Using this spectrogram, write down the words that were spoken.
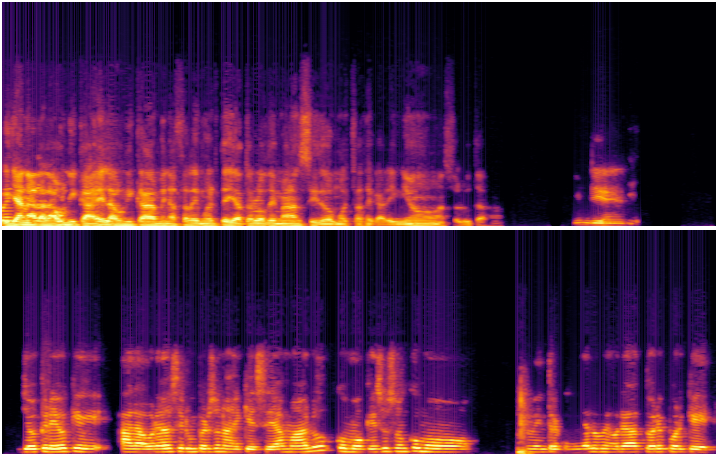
y ya nada, la única, ¿eh? la única amenaza de muerte y a todos los demás han sido muestras de cariño absolutas. Bien. Yo creo que a la hora de ser un personaje que sea malo, como que esos son como, entre comillas, los mejores actores porque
